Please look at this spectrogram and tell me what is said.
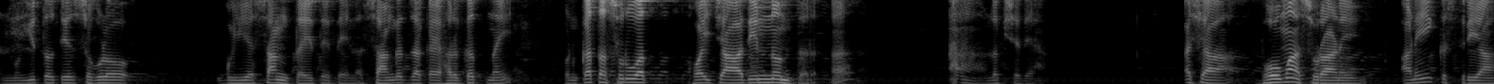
आणि मग इथं ते सगळं गुह्य सांगता येते त्याला. सांगत जा काही हरकत नाही. पण कथा सुरुवात व्हायच्या आधी नंतर लक्ष द्या. अशा भौमासुराने अनेक स्त्रिया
